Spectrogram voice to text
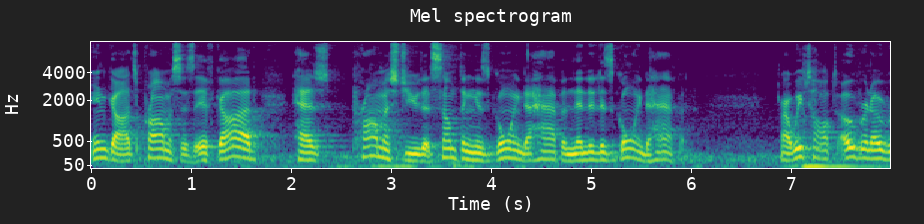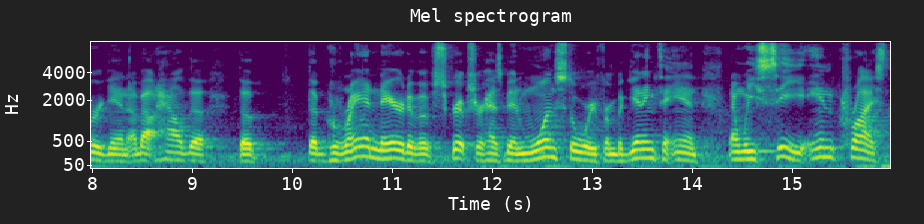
in God's promises. If God has promised you that something is going to happen, then it is going to happen. All right, we've talked over and over again about how the, the, the grand narrative of Scripture has been one story from beginning to end, and we see in Christ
